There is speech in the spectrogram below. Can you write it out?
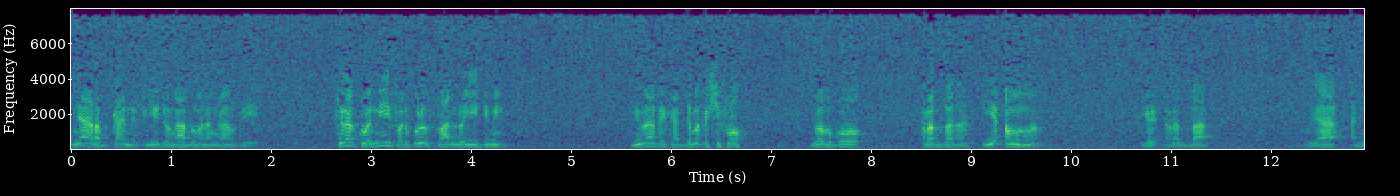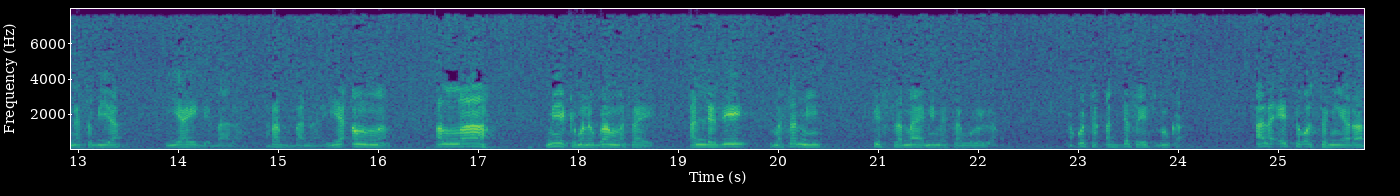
ني عرب كان في يدو غاب من غام في كرا كوني فاندو يدمي. ني ما فيك دمك شفو. بابكو ربنا يا أمم. يا رب. ويا النسبية يا دبالة ربنا يا أمم. الله. ميك من أقوام مساي. الذي مسمي في السماء مما سنقول الله. أقول تقدس اسمك. ألا إتقو السنيرة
